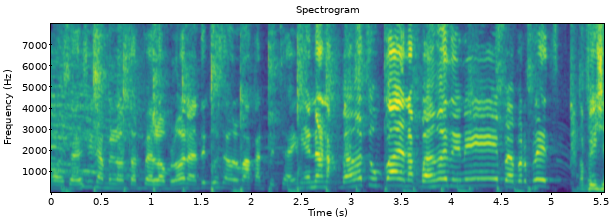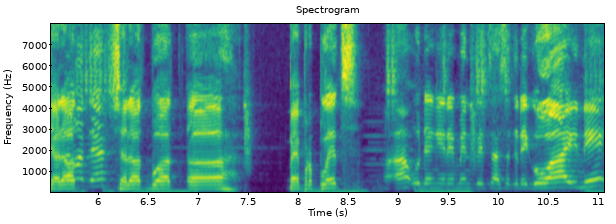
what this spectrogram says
Kalau saya sih sambil nonton film lo, nanti gue sambil makan pizza ini. Enak banget, sumpah enak banget ini paper plates. Tapi shout out, ya. shout out buat uh, Paper Plates. Ah, udah ngirimin pizza segede goa ini.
